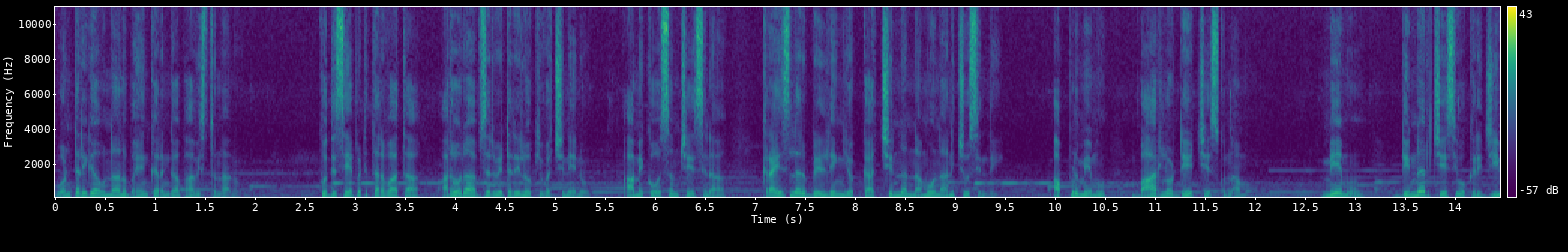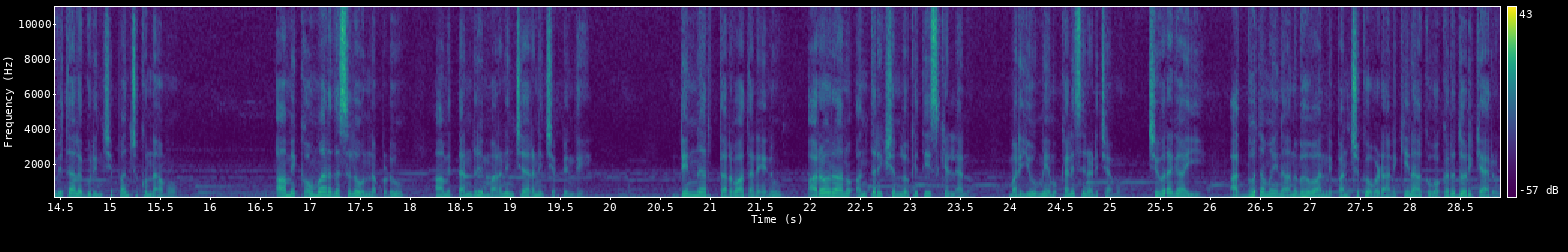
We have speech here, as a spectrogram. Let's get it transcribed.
ఒంటరిగా ఉన్నాను భయంకరంగా భావిస్తున్నాను. కొద్దిసేపటి తర్వాత అరోరా అబ్జర్వేటరీలోకి వచ్చి నేను ఆమె కోసం చేసిన క్రైస్లర్ బిల్డింగ్ యొక్క చిన్న నమూనాని చూసింది. అప్పుడు మేము బార్లో డేట్ చేసుకున్నాము. మేము డిన్నర్ చేసి ఒకరి జీవితాల గురించి పంచుకున్నాము. ఆమె కౌమారదశలో ఉన్నప్పుడు ఆమె తండ్రి మరణించారని చెప్పింది. డిన్నర్ తర్వాత నేను అరోరాను అంతరిక్షంలోకి తీసుకెళ్ళాను మరియు మేము కలిసి నడిచాము. చివరగా ఈ అద్భుతమైన అనుభవాన్ని పంచుకోవడానికి నాకు ఒకరు దొరికారు.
